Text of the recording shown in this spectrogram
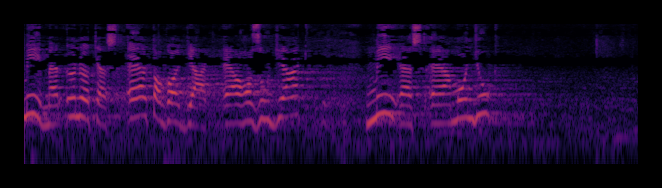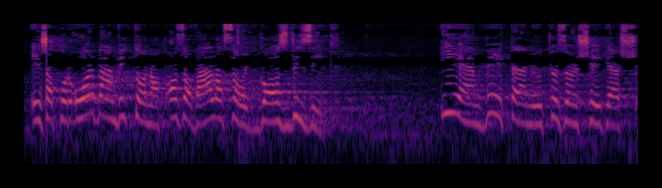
Mi, mert önök ezt eltagadják, elhazudják, mi ezt elmondjuk, és akkor Orbán Viktornak az a válasza, hogy gazdizik. Ilyen végtelenül közönséges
